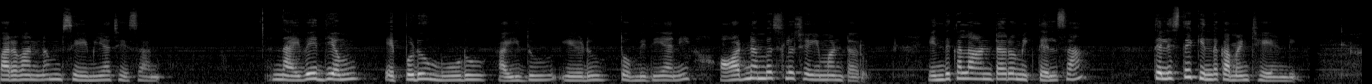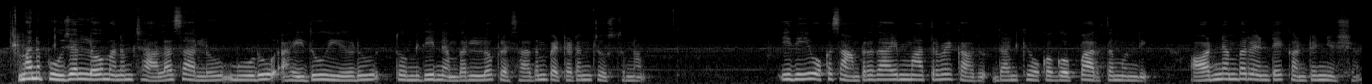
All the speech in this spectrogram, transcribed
పరవన్నం సేమియా చేశాను. నైవేద్యం ఎప్పుడు మూడు ఐదు ఏడు తొమ్మిది అని ఆడ్ నెంబర్స్లో చేయమంటారు. ఎందుకలా అంటారో మీకు తెలుసా? తెలిస్తే కింద కమెంట్ చేయండి. మన పూజల్లో మనం చాలాసార్లు మూడు ఐదు ఏడు తొమ్మిది నెంబర్లలో ప్రసాదం పెట్టడం చూస్తున్నాం. ఇది ఒక సాంప్రదాయం మాత్రమే కాదు దానికి ఒక గొప్ప అర్థం ఉంది. ఆడ్ నెంబర్ అంటే కంటిన్యూషన్.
